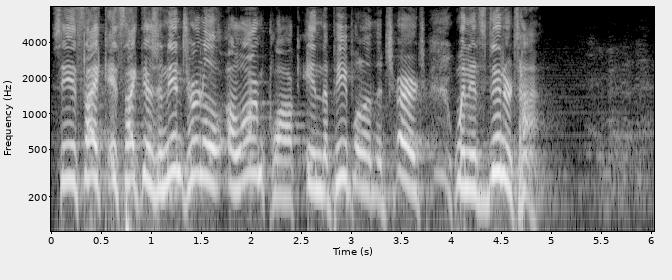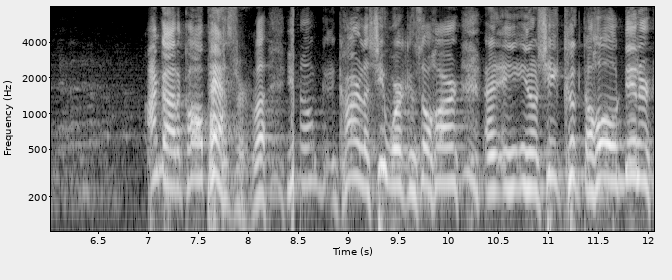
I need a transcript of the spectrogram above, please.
See, it's like, it's like there's an internal alarm clock in the people of the church when it's dinner time. I got to call pastor. Well, you know, Carla, she working so hard, and you know, she cooked the whole dinner.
